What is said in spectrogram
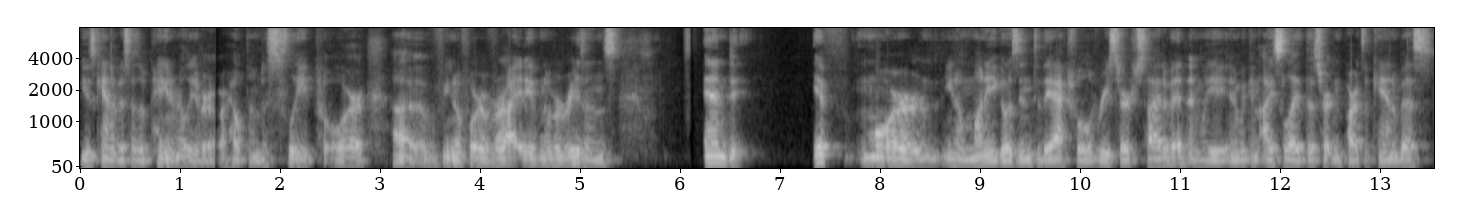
use cannabis as a pain reliever or help them to sleep or uh, you know for a variety of number of reasons. And if more you know money goes into the actual research side of it, and we and we can isolate the certain parts of cannabis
